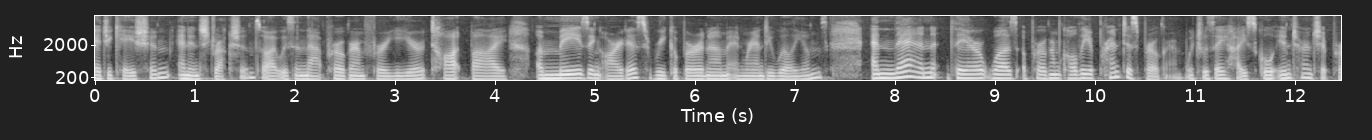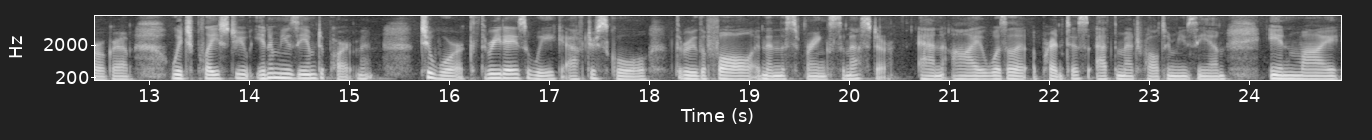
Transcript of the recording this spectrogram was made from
education and instruction. So I was in that program for a year, taught by amazing artists, Rika Burnham and Randy Williams. And then there was a program called the Apprentice Program, which was a high school internship program, which placed you in a museum department to work three days a week after school through the fall and then the spring semester and I was an apprentice at the Metropolitan Museum in my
